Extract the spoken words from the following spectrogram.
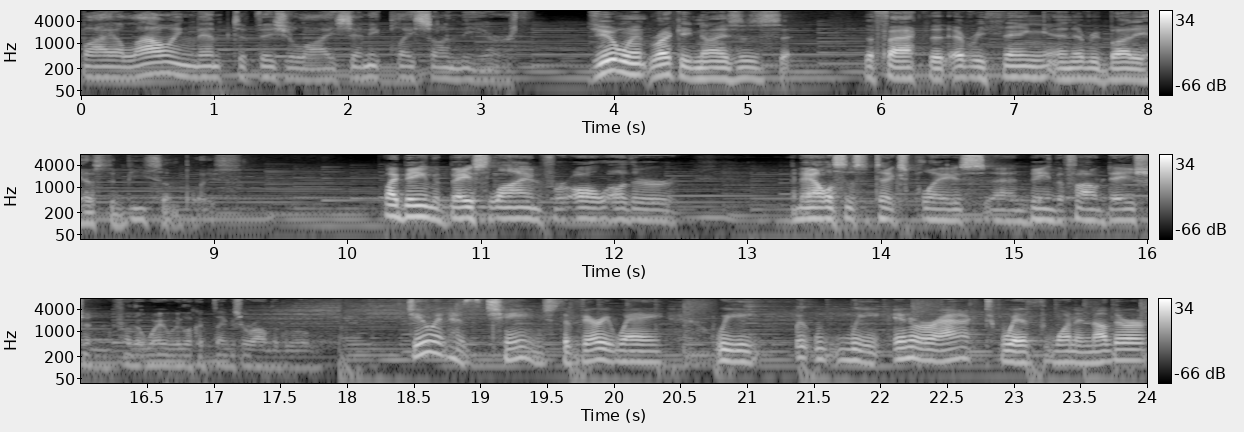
by allowing them to visualize any place on the earth. GeoInt recognizes the fact that everything and everybody has to be someplace. By being the baseline for all other analysis that takes place and being the foundation for the way we look at things around the globe. GeoInt has changed the very way we, we interact with one another,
